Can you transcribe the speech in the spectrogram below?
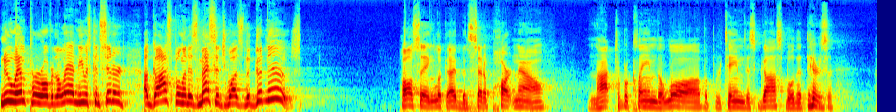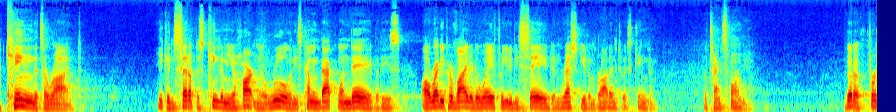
new emperor over the land. And he was considered a gospel, and his message was the good news. Paul's saying, Look, I've been set apart now not to proclaim the law, but proclaim this gospel that there's a, a, king that's arrived. He can set up his kingdom in your heart and he'll rule, and he's coming back one day, but he's already provided a way for you to be saved and rescued and brought into his kingdom. He'll transform you. Go to 1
